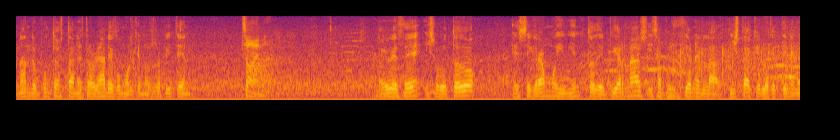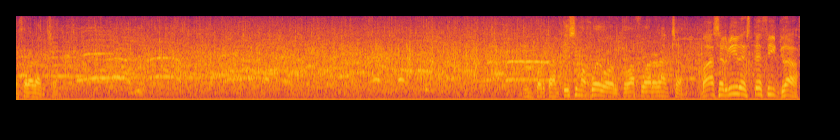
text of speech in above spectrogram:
ganando puntos tan extraordinarios como el que nos repiten Time. la BBC y sobre todo ese gran movimiento de piernas y esa posición en la pista que es lo que tiene mejor Arancha. Importantísimo juego el que va a jugar Arancha. Va a servir Steffi Graf.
